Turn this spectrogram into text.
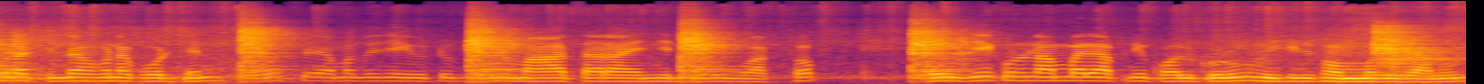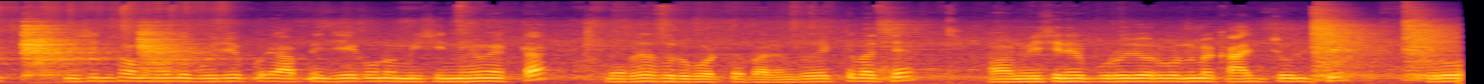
খোলার চিন্তাভাবনা করছেন, অবশ্যই আমাদের যে ইউটিউব চ্যানেল মা তারা ইঞ্জিনিয়ারিং ওয়ার্কশপ এই যে কোনো নাম্বারে আপনি কল করুন মেশিন সম্বন্ধে জানুন। মেশিন সম্বন্ধে বুঝে পড়ে আপনি যে কোনো মেশিন নিয়েও একটা ব্যবসা শুরু করতে পারেন। তো দেখতে পাচ্ছেন, আমার মেশিনের পুরো জোর কাজ চলছে। পুরো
